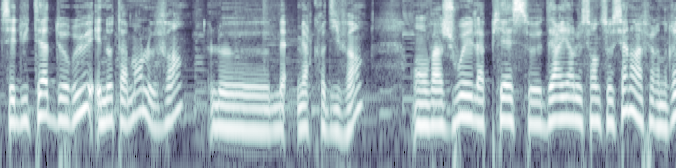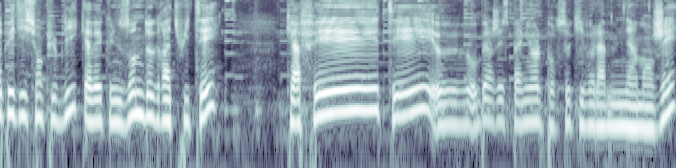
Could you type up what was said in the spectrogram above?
C'est du théâtre de rue et notamment le 20, le mercredi 20, on va jouer la pièce derrière le centre social. On va faire une répétition publique avec une zone de gratuité café, thé, euh, auberge espagnole pour ceux qui veulent amener à manger.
